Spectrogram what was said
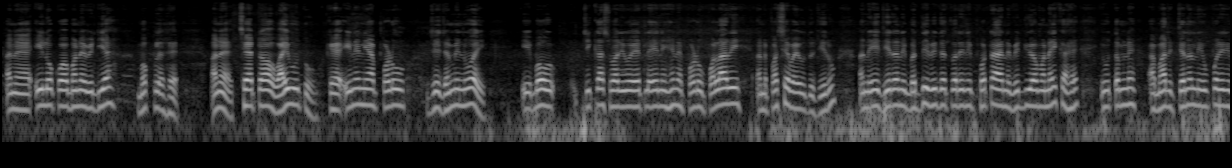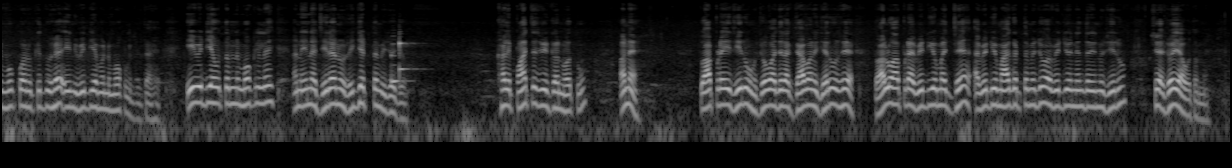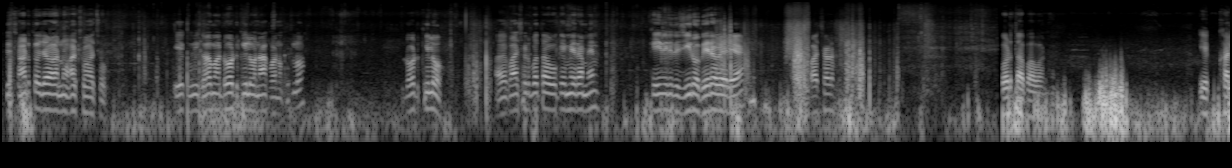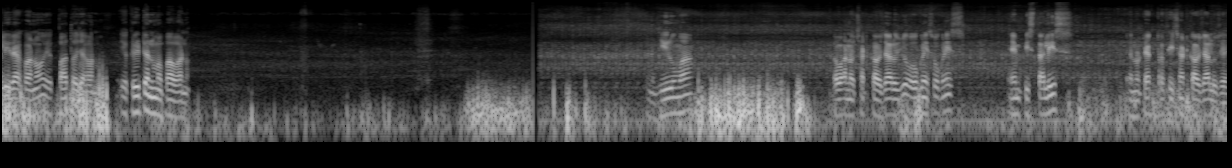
અને એ લોકો મને વિડિયા મોકલે છે. અને છેટ વાવ્યું હતું કે એને ત્યાં પડું જે જમીન હોય એ બહુ ચિકાસવાળી હોય એટલે એને હેને પડું પલાળી અને પછી વાવ્યું હતું જીરું. અને એ જીરાની બધી વિગતવાર એની ફોટા અને વીડિયો આમાં નાખ્યા છે. એ હું તમને આ મારી ચેનલની ઉપર એની મૂકવાનું કીધું છે, એની વીડિયો મને મોકલી દીધા છે. એ વીડિયો હું તમને મોકલી લઈ અને એના જીરાનું રિઝલ્ટ તમે જોજો. ખાલી પાંચ જ વીઘાનું હતું. અને તો આપણે એ જીરું જોવા જરાક જવાની જરૂર છે. તો હાલો આપણે આ વિડીયોમાં જ છે. આ વિડીયોમાં આગળ તમે જો આ વિડીયોની અંદર એનું જીરું છે. જોઈ આવો તમે. છાંટતો જવાનો આછો આછો એક વીઘામાં દોઢ કિલો નાખવાનો. કેટલો? દોઢ કિલો. હવે પાછળ બતાવો કેમેરામેન, કેવી રીતે જીરો ભેરવે રહ્યા પાછળ વળતા પાવાનો. એક ખાલી રાખવાનો, એક પાતો જવાનો, એક રિટર્નમાં પાવાનો. જીરુમાં દવાનો છંટકાવ ચાલુ જો ઓગણીસ ઓગણીસ, એમ પિસ્તાલીસ. એનો ટ્રેક્ટરથી છંટકાવ ચાલુ છે.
